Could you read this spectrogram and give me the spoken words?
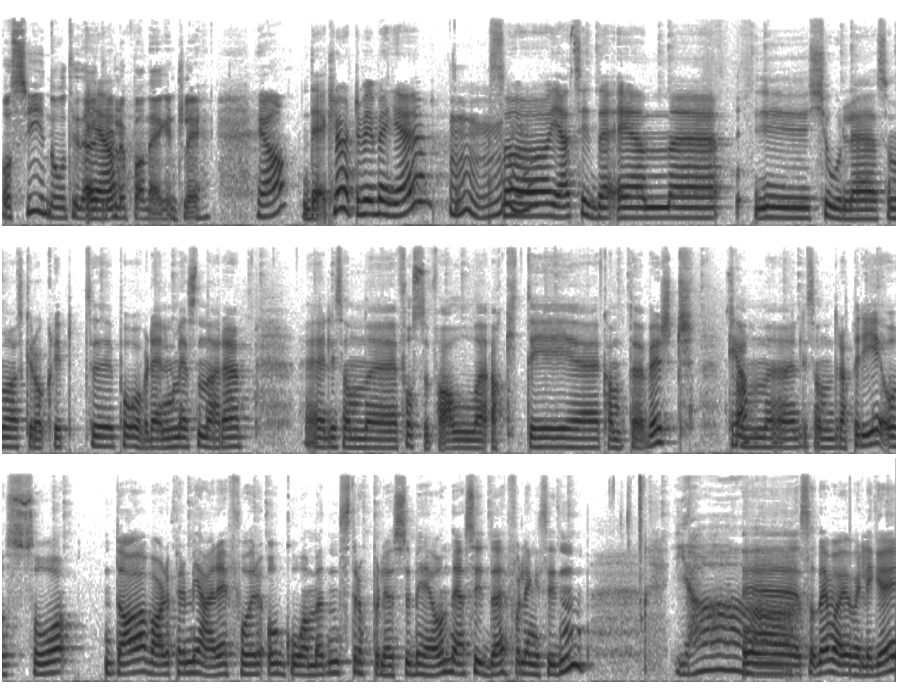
å sy noe til de Ja. bryllupene, egentlig? Ja. det klarte vi begge. Mm. Så jeg sydde en uh, kjole som var skråklipt eh, på overdelen med sånn derre uh, litt sånn uh, fossefallaktig kant øverst. Sånn litt sånn draperi. Og så da var det premiere for å gå med den stroppeløse bh-en jeg sydde for lenge siden. Ja. Eh, så det var jo veldig gøy.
